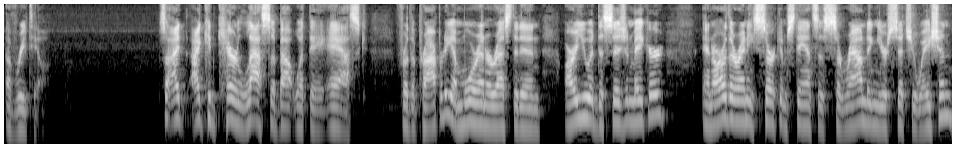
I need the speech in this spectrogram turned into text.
of retail. So, I, I could care less about what they ask for the property. I'm more interested in are you a decision maker? And are there any circumstances surrounding your situation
